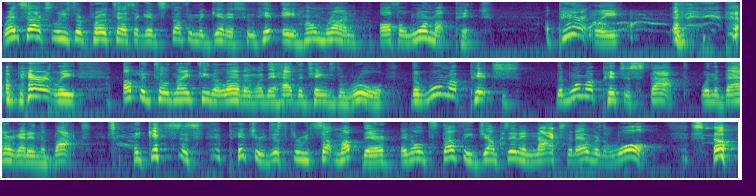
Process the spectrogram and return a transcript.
Red Sox lose their protest against Stuffy McInnis, who hit a home run off a warm-up pitch. Apparently, apparently, up until 1911, when they had to change the rule, the warm-up pitch, the warm-up pitches stopped when the batter got in the box. So I guess this pitcher just threw something up there, and old Stuffy jumps in and knocks it over the wall. So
